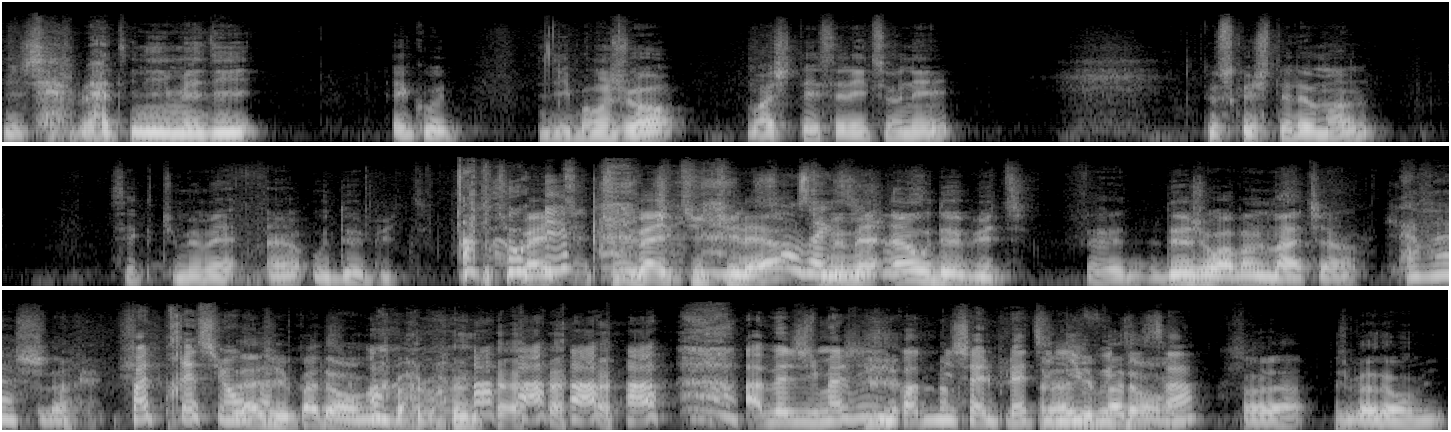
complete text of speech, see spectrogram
Michel Platini me dit Écoute, il dit bonjour, moi je t'ai sélectionné. Tout ce que je te demande, c'est que tu me mets un ou deux buts. Tu vas être, tu vas être titulaire, Sans tu me mets un ou deux buts. Euh, deux jours avant le match. Hein. La vache. Là, Pas de pression. là j'ai pas dormi par contre. Ah ben j'imagine quand Michel Là, Platini j'ai vous dit dormi. ça. Voilà, j'ai pas dormi.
